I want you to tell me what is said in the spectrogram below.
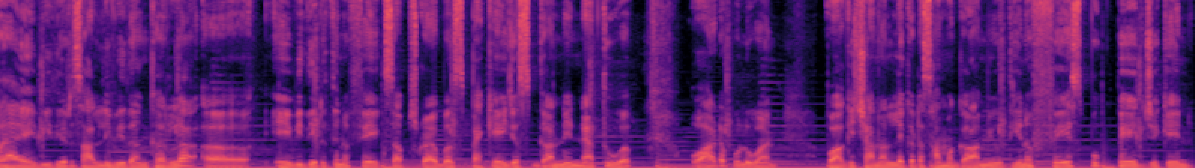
ඔයා ඒ විදියට සල්ලි විදන් කරලා ඒ විදිරතින ෆේක් සබස්ක්‍රයිබර්ස් පැකේජස් ගන්න නැතුව වාට පුළුවන් වගේ චැනල් එකට සමගාමියෝ තියෙන ෆස්බුක් පේජ් එකෙන්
